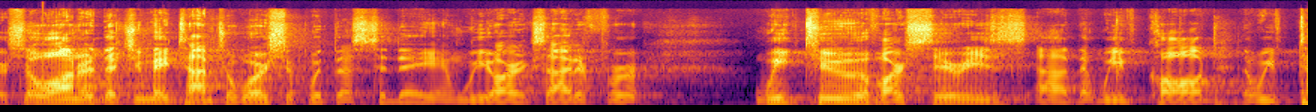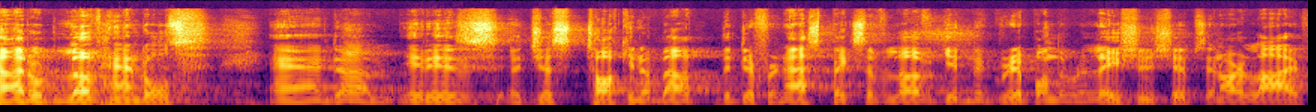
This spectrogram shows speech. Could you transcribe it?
are so honored that you made time to worship with us today, and we are excited for week two of our series uh, that we've called, that we've titled Love Handles. And um, it is uh, just talking about the different aspects of love, getting a grip on the relationships in our life.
